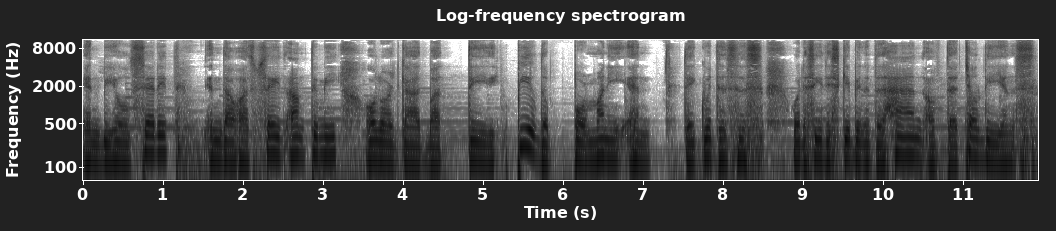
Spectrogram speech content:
And behold, said it, and thou hast said unto me, O Lord God, but they build up for money and take witnesses where the seed is given into the hand of the Chaldeans.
